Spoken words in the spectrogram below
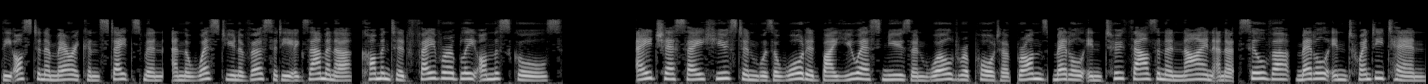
the Austin American Statesman, and the West University Examiner, commented favorably on the schools. HSA Houston was awarded by U.S. News & World Report a bronze medal in 2009 and a silver medal in 2010.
